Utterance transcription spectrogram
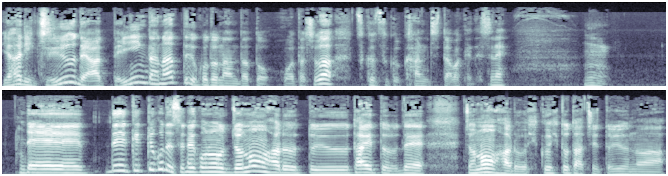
やはり自由であっていいんだなっていうことなんだと、私はつくづく感じたわけですね。うん。で、で、結局ですね、このジョノンハルというタイトルで、ジョノンハルを弾く人たちというのは、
